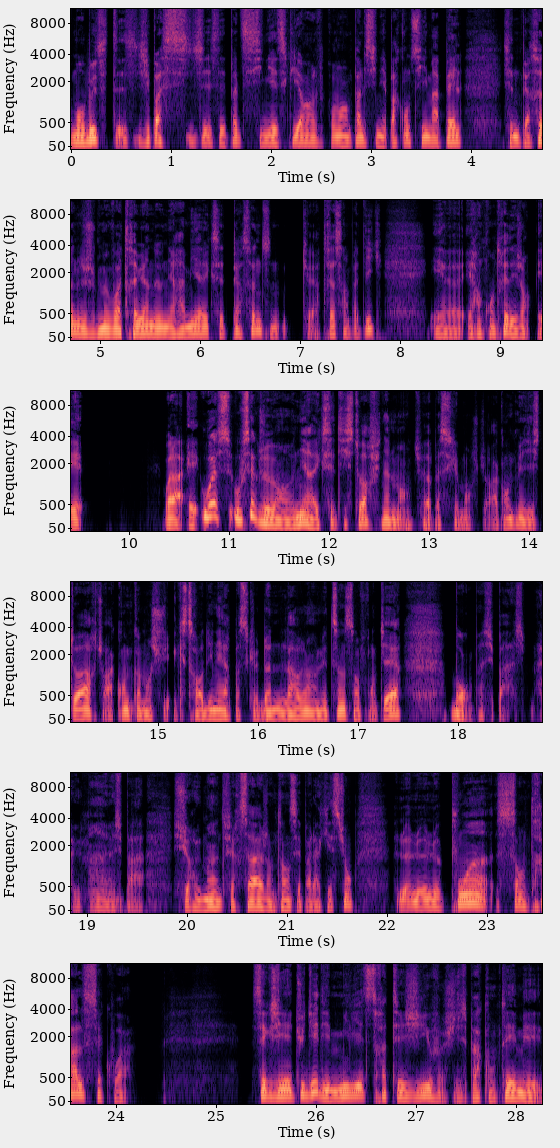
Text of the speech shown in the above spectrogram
mon but, j'ai pas, c'est pas de signer ce client, je vraiment pas le signer. Par contre, s'il m'appelle, c'est une personne, je me vois très bien devenir ami avec cette personne, qui a l'air très sympathique, et, euh, et rencontrer des gens. Et voilà. Et où, est-ce, où c'est que je veux en venir avec cette histoire finalement Tu vois, parce que bon, je te raconte mes histoires, je te raconte comment je suis extraordinaire parce que je donne de l'argent à un médecin sans frontières. Bon, bah, c'est pas, pas humain, c'est pas surhumain de faire ça. J'entends, c'est pas la question. Le, le point central, c'est quoi? C'est que j'ai étudié des milliers de stratégies, je ne sais pas compter, mais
